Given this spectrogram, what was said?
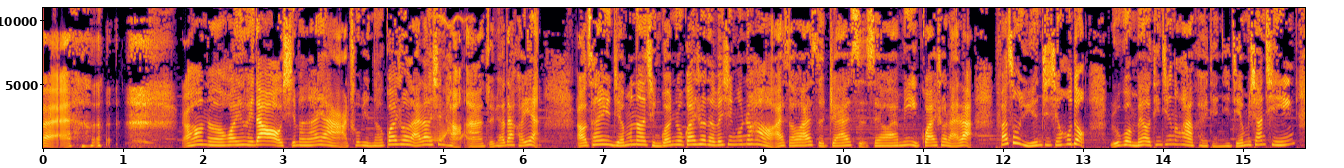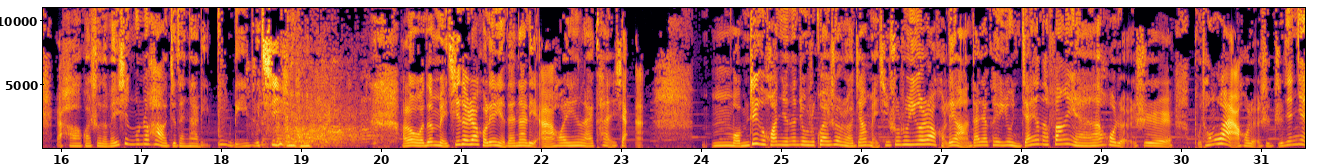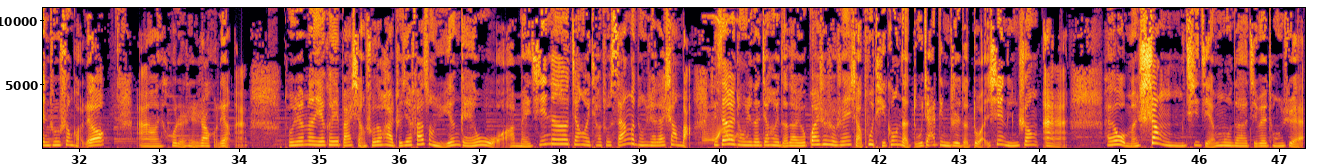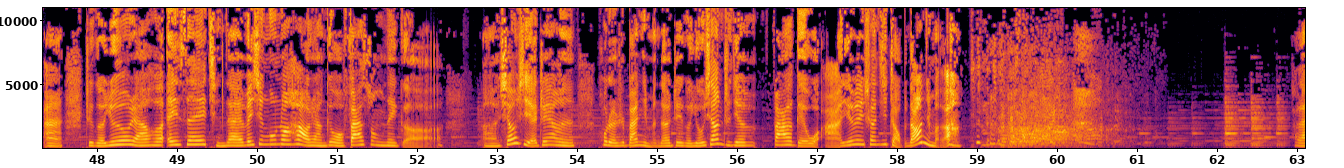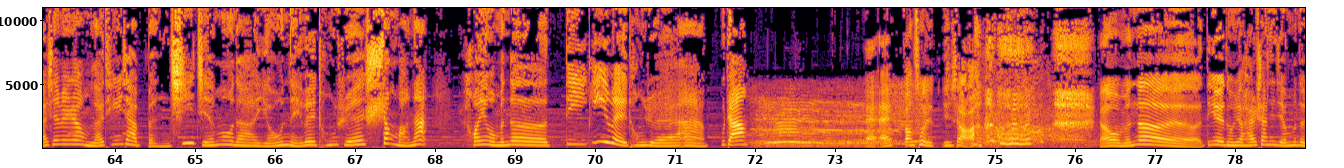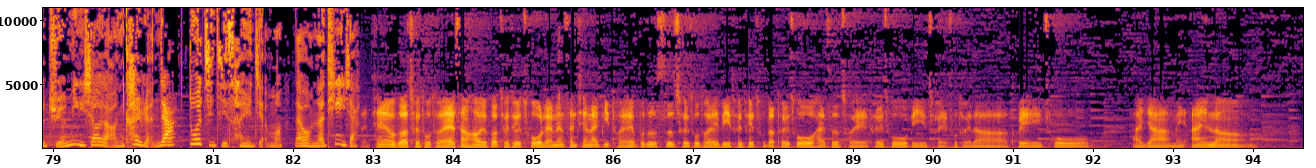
然后呢，欢迎回到喜马拉雅出品的《怪兽来了》现场啊！嘴瓢大考验，然后参与节目呢，请关注怪兽的微信公众号 S O S J S C O M E，怪兽来了，发送语音进行互动。如果没有听清的话，可以点击节目详情，然后怪兽的微信公众号就在那里，不离不弃。好了，我的每期的绕口令也在那里啊，欢迎来看一下啊。嗯，我们这个环节呢，就是怪兽兽将每期说出一个绕口令，大家可以用你家乡的方言，或者是普通话，或者是直接念出顺口溜啊，或者是绕口令啊。同学们也可以把想说的话直接发送语音给我。每期呢将会挑出三个同学来上榜，这三位同学呢将会得到由怪兽兽声音小铺提供的独家定制的短信铃声啊，还有我们上期节目的几位同学啊，这个悠悠然和 AC，请在微信公众号上给我发送那个。啊，消息这样，或者是把你们的这个邮箱直接发给我啊，因为上期找不到你们了。好了，下面让我们来听一下本期节目的有哪位同学上榜呢？欢迎我们的第一位同学啊，鼓掌！哎哎，放错音效啊！然后我们的第一位同学还是上期节目的绝命逍遥，你看人家多积极参与节目。来，我们来听一下。神前有个催吐腿，身后有个催退出，两人神前来比退，不知是催促退比催退出的退出，还是催退出比催促退的退出。哎呀，没爱了，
